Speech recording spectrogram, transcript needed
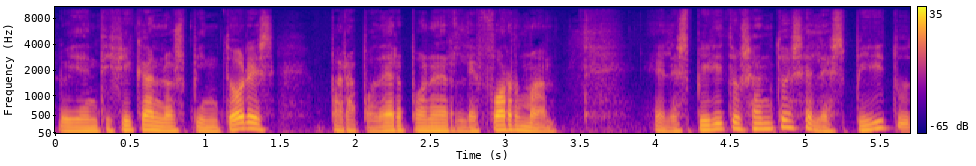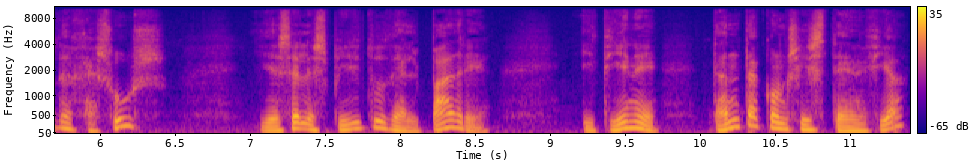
lo identifican los pintores para poder ponerle forma. El Espíritu Santo es el Espíritu de Jesús y es el Espíritu del Padre y tiene tanta consistencia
